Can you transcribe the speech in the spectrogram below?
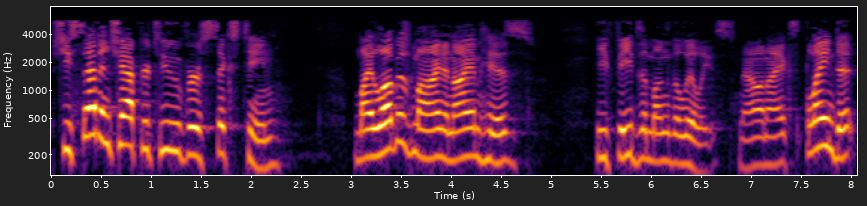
she said in chapter 2, verse 16, My love is mine and I am his. He feeds among the lilies. Now, and I explained it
